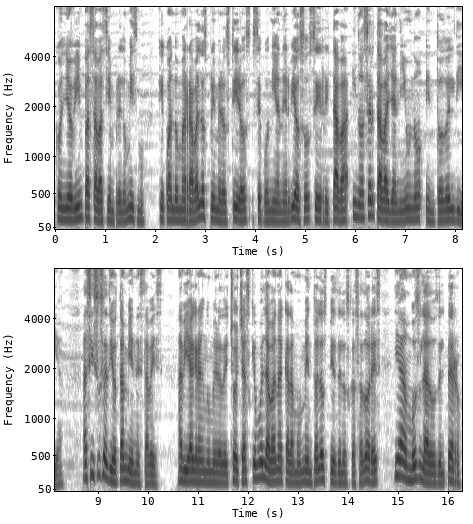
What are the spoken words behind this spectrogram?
Con Liobin pasaba siempre lo mismo, que cuando amarraba los primeros tiros se ponía nervioso, se irritaba y no acertaba ya ni uno en todo el día. Así sucedió también esta vez. Había gran número de chochas que volaban a cada momento a los pies de los cazadores y a ambos lados del perro,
